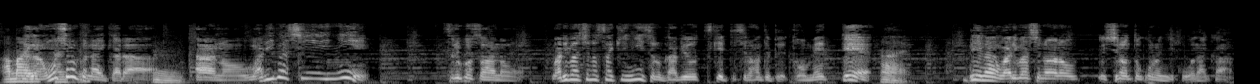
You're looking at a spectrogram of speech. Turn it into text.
甘い。だから面白くい。ないから、うん。あの、割り箸に、それこそあの、割り箸の先にその画鋲をつけてセロハンテープで止めて、はい。で、なんか割り箸のあの、後ろのところにこうなんか、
